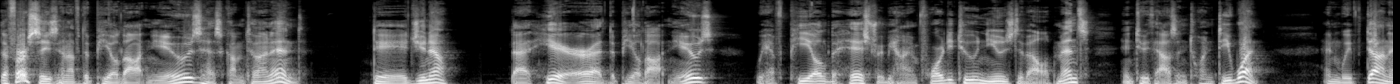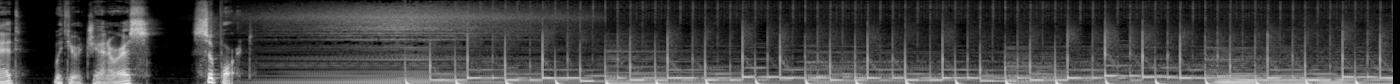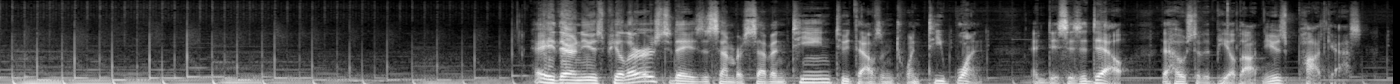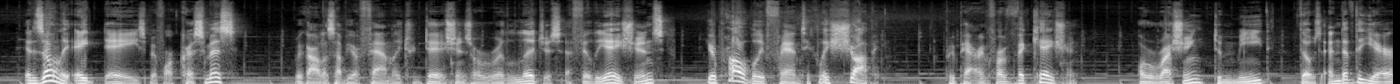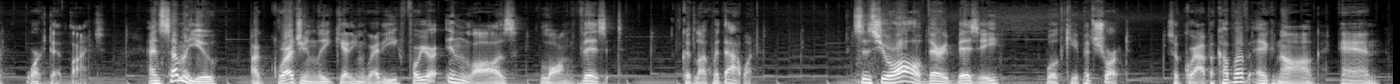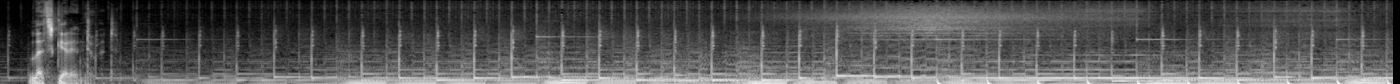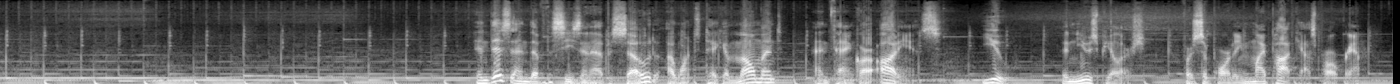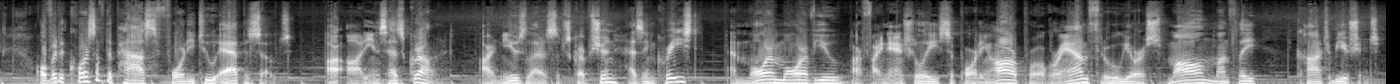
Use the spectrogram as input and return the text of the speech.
The first season of the Peel Dot News has come to an end. Did you know that here at the Peel Dot News, we have peeled the history behind 42 news developments in 2021, and we've done it with your generous support. Hey there, news peelers. Today is December 17, 2021, and this is Adel, the host of the Peel.News podcast. It is only eight days before Christmas. Regardless of your family traditions or religious affiliations, you're probably frantically shopping, preparing for a vacation, or rushing to meet those end of the year work deadlines. And some of you are grudgingly getting ready for your in law's long visit. Good luck with that one. Since you're all very busy, we'll keep it short. So grab a cup of eggnog and let's get into it. In this end of the season episode, I want to take a moment and thank our audience, you, the news peelers, for supporting my podcast program. Over the course of the past 42 episodes, our audience has grown, our newsletter subscription has increased, and more and more of you are financially supporting our program through your small monthly contributions.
